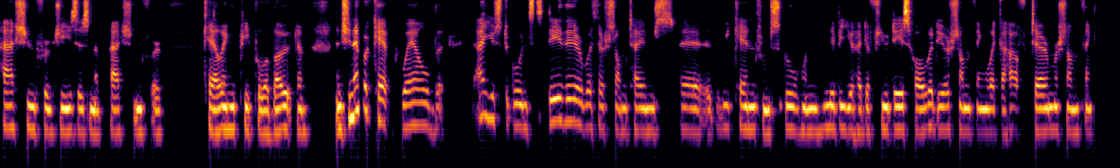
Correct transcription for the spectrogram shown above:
passion for Jesus and a passion for telling people about him. And she never kept well, but I used to go and stay there with her sometimes uh, weekend from school when maybe you had a few days holiday or something like a half term or something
